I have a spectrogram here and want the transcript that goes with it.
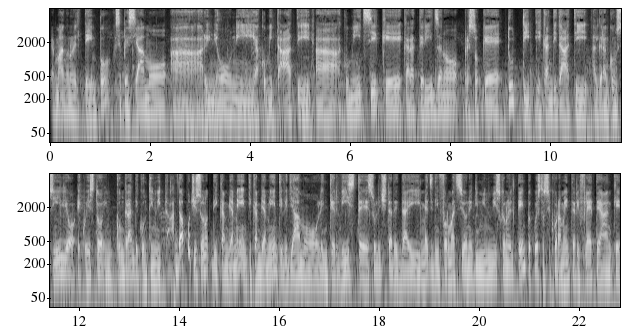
Permangono nel tempo, se pensiamo a riunioni, a comitati, a, a, comizi che caratterizzano pressoché tutti i candidati al Gran Consiglio e questo in, con grande continuità. Dopo ci sono dei cambiamenti, cambiamenti, vediamo le interviste sollecitate dai mezzi di informazione diminuiscono nel tempo e questo sicuramente riflette anche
